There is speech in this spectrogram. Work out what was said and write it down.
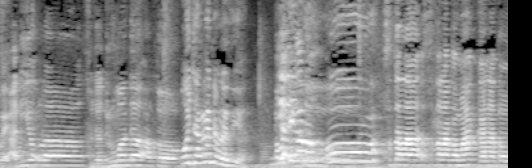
WA dia lah sudah di rumah dah atau Oh, jangan ya berarti ya? Iya, Berarti kalau itu. oh, setelah setelah kau makan atau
